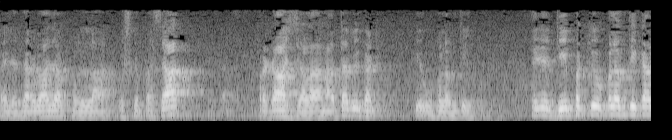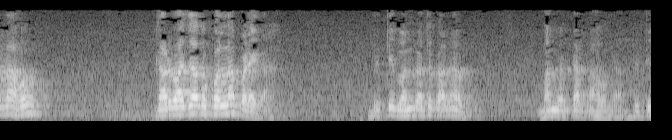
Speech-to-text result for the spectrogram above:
पहले दरवाज़ा खोलना, उसके पश्चात प्रकाश जलाना, तभी घट की उपलब्धि होगी। यदि दीपक की उपलब्धि करना हो, दरवाज़ा तो खोलना पड़ेगा। वृत्ति भंग तो करना भंग करना होगा। वृत्ति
